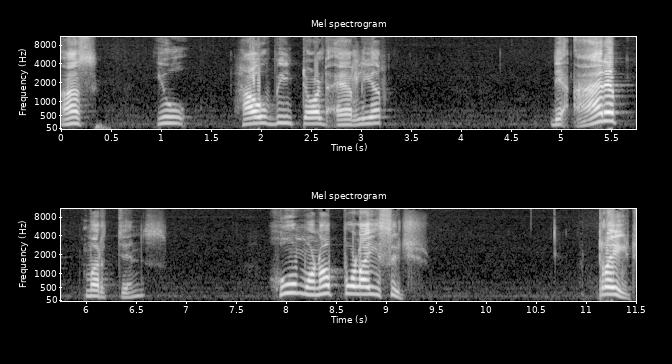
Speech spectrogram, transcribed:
As you have been told earlier, the Arab merchants who monopolized trade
